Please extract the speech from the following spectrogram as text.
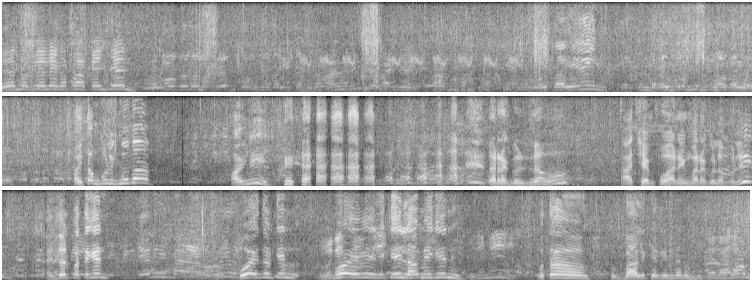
Yan, maglele ka pa, Kenjen. May pa yan. Pero kung kayo bulog mo kayo. Ay, tambulig mo, Bab! Ay, ni. Ragol na, oh. Ah, tsempuhan na yung maragol na bulig. Idol, patingin. Oh, idol, ken. Boy, may kay lami ken. Puto, pagbalik ka kin tanong. Yan alam.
